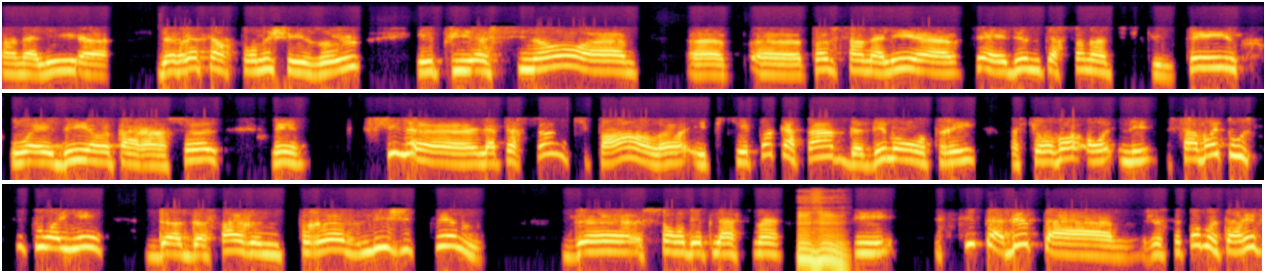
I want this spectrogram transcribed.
s'en aller, euh, devraient s'en retourner chez eux. Et puis euh, sinon, euh, peuvent s'en aller aider une personne en difficulté ou aider un parent seul. Mais si la personne qui part là, et puis qui n'est pas capable de démontrer, parce qu'on va, on- les- ça va être aux citoyens de faire une preuve légitime de son déplacement. Mhm. Puis si tu habites à, je sais pas, moi, t'arrives,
